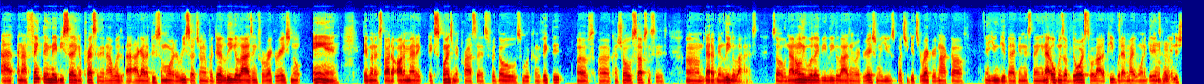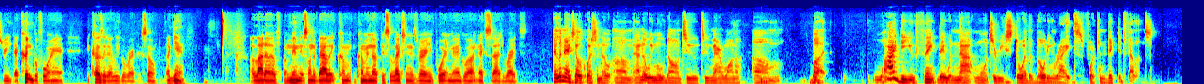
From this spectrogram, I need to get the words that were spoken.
I, and I think they may be setting a precedent. I was I, I got to do some more of the research on it, but they're legalizing for recreational and they're going to start an automatic expungement process for those who are convicted of uh, controlled substances um, that have been legalized. So not only will they be legalizing recreational use, but you get your record knocked off and you can get back in this thing. And that opens up doors to a lot of people that might want to get into Mhm. the industry that couldn't beforehand because of their legal record. So again, a lot of amendments on the ballot come, coming up this election is very important, man. Go out and exercise your rights. Hey, let me ask y'all a question though. Um, and I know we moved on to to marijuana. Um, but why do you think they would not want to restore the voting rights for convicted felons?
